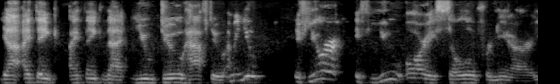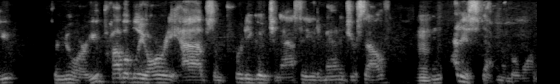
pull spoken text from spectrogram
yeah, I think I think that you do have to. I mean, you if you're if you are a solopreneur, you entrepreneur, you probably already have some pretty good tenacity to manage yourself. Mhm. And that is step number one.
